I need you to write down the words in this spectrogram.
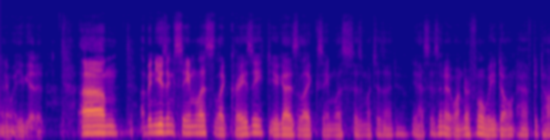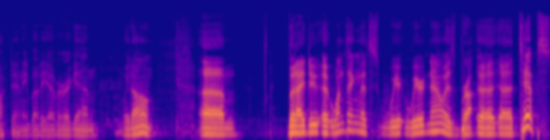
Anyway, you get it. Um, I've been using Seamless like crazy. Do you guys like Seamless as much as I do? Yes, isn't it wonderful? We don't have to talk to anybody ever again. We don't. Um, but I do. Uh, one thing that's weir- weird now is bri- uh, uh, tips.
